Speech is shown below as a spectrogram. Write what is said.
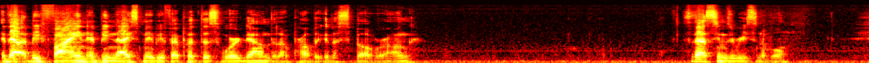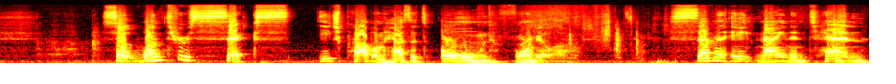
And that would be fine. It'd be nice maybe if I put this word down that I'm probably going to spell wrong. So that seems reasonable. So 1 through 6, each problem has its own formula. 7, 8, 9, and 10,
